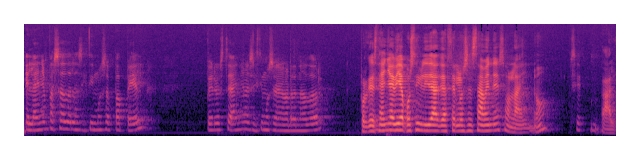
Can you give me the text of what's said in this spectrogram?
El año pasado las hicimos a papel, pero este año las hicimos en el ordenador. Porque este año había posibilidad de hacer los exámenes online, ¿no? Sí. Vale.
